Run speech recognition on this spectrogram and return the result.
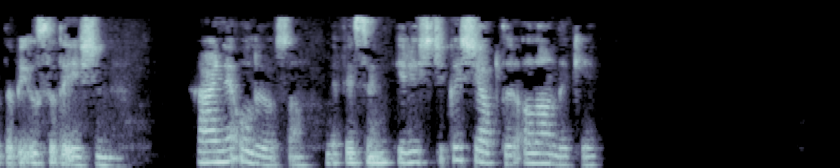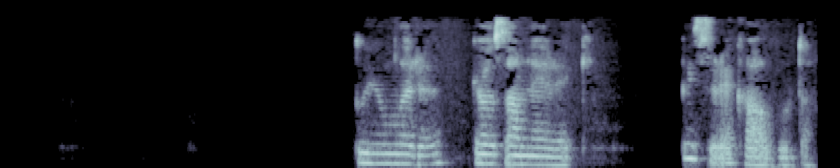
ya da bir ısı değişimi. Her ne oluyorsa nefesin giriş çıkış yaptığı alandaki duyumları gözlemleyerek bir süre kal burada.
